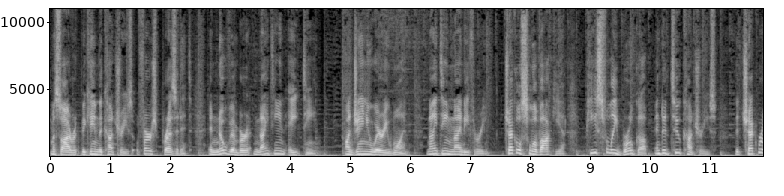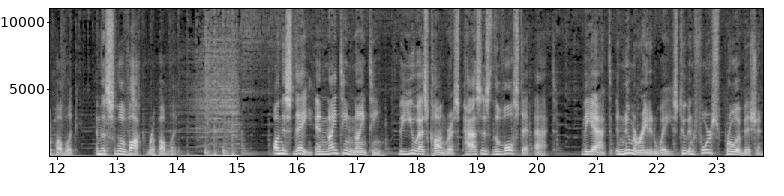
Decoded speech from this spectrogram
Masaryk became the country's first president in November 1918. On January 1, 1993, Czechoslovakia peacefully broke up into two countries, the Czech Republic and the Slovak Republic. On this day in 1919, the U.S. Congress passes the Volstead Act. The act enumerated ways to enforce prohibition.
